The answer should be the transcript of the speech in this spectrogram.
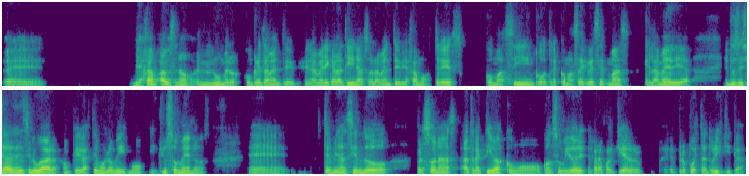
eh, viajamos, a veces no, en números concretamente, en América Latina solamente viajamos 3,5 o 3,6 veces más que la media. Entonces ya desde ese lugar, aunque gastemos lo mismo, incluso menos, terminan siendo personas atractivas como consumidores para cualquier eh, propuesta turística.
